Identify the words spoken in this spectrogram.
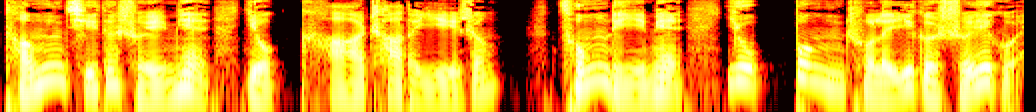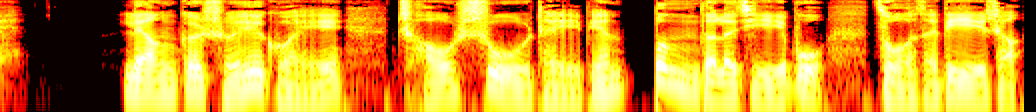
腾起的水面又咔嚓的一声，从里面又蹦出了一个水鬼，两个水鬼朝树这边蹦跶了几步，坐在地上，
